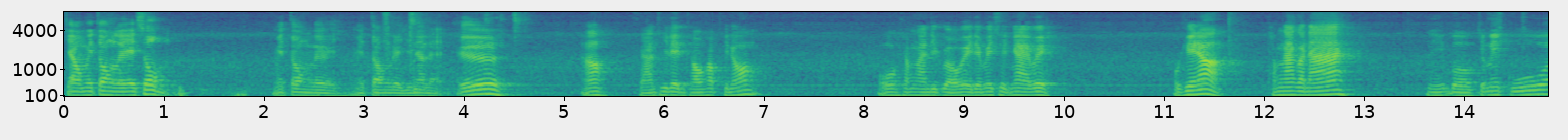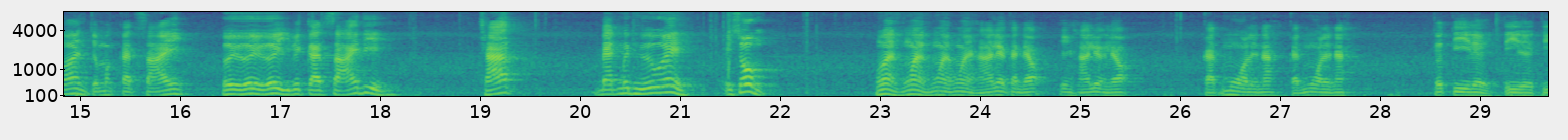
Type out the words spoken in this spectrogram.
เจ้าไม่ต้องเลยไอ้ส้ม ไม่ต้องเลย ไม่ต้องเลยอยู่นั่นแหละ เออเอาสถานที่เล่นเขาครับพี่น้อง โอ้ทำงานดีกว่าเว้ยเดี๋ยวไม่เสร็จง่ายเว้ย โอเคเนาะทำงานก่อนนะ นี่บอกจะไม่กวนจะมากัดสายเฮ้ยเฮ้ยเฮ้ยอย่าไปกัดสายดิชาร์จแบตมือถือเว้ยไอ้ส้มห่วยห่วยห่วยห่วยหาเรื่องกันแล้วเองหาเรื่องแล้ว กัดมั่วเลยนะกัดมั่วเลยนะตัวตีเลย ตีเลยตี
